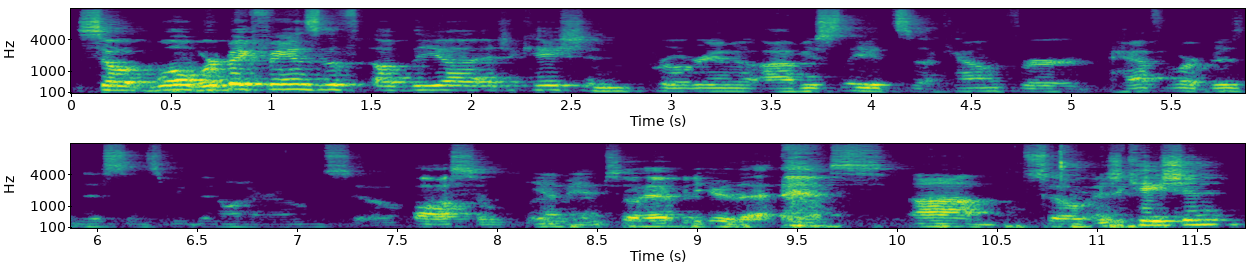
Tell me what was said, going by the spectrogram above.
so, well, we're big fans of, of the uh, education program. Obviously, it's accounted for half of our business since we've been on our own. So, awesome. Yeah, man. I'm so happy to hear that. yes. Um, so, education.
